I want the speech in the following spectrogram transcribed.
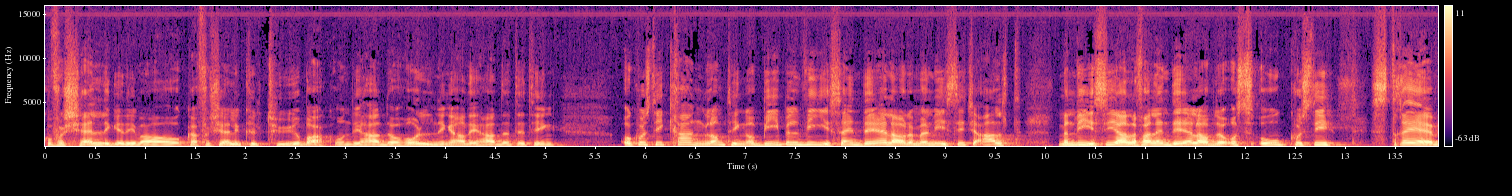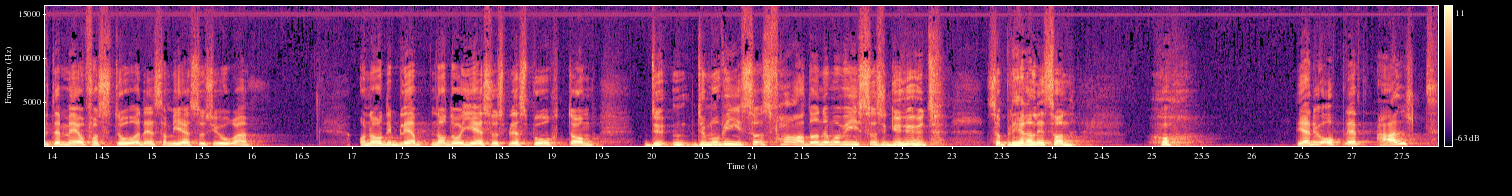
Hvor forskjellige de var, og hva forskjellig kulturbakgrunn de hadde, og holdninger de hadde til ting. Og hvordan de krangler om ting. og Bibelen viser en del av det, men viser ikke alt. Men viser i alle fall en del av det, og hvordan de strevde med å forstå det som Jesus gjorde. Og Når, blir, når da Jesus blir spurt om du, du må vise oss Faderen, du må vise oss Gud så blir han litt sånn oh. De hadde jo opplevd alt.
